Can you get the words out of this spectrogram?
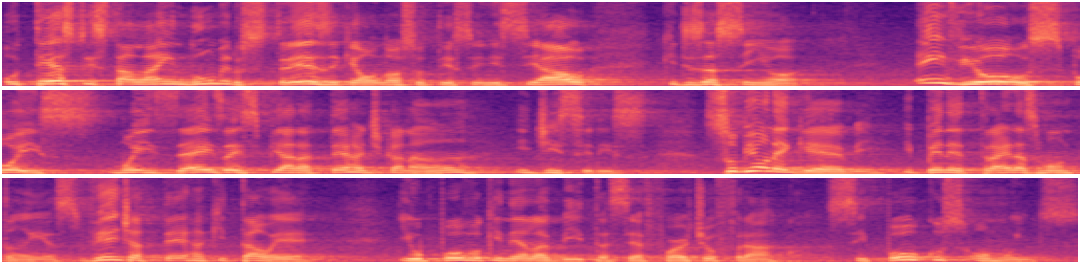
O texto está lá em Números 13, que é o nosso texto inicial, que diz assim, ó: Enviou-os, pois, Moisés a espiar a terra de Canaã e disse-lhes: Subi ao Negueb e penetrai nas montanhas, vede a terra que tal é, e o povo que nela habita, se é forte ou fraco, se poucos ou muitos.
